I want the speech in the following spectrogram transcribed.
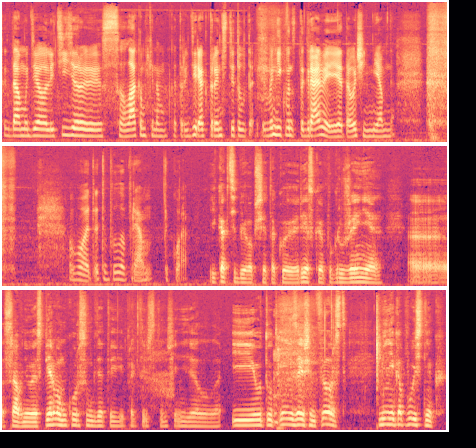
когда мы делали тизеры с Лакомкиным, который директор института. Его ник в Инстаграме, и это очень мемно. Вот, это было прям такое. И как тебе вообще такое резкое погружение, э, сравнивая с первым курсом, где ты практически ничего не делала, и вот тут Organization First, мини-капустник,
